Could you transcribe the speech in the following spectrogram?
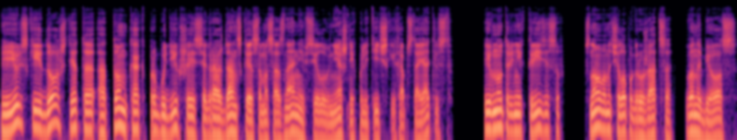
«Июльский дождь» — это о том, как пробудившееся гражданское самосознание в силу внешних политических обстоятельств и внутренних кризисов снова начало погружаться в анабиоз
